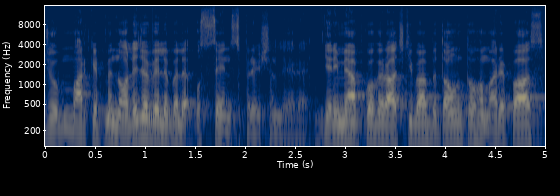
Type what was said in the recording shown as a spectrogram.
جو مارکیٹ میں نالج اویلیبل ہے، اس سے انسپریشن لے رہا ہے۔ یعنی میں آپ کو اگر آج کی بات بتاؤں تو ہمارے پاس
